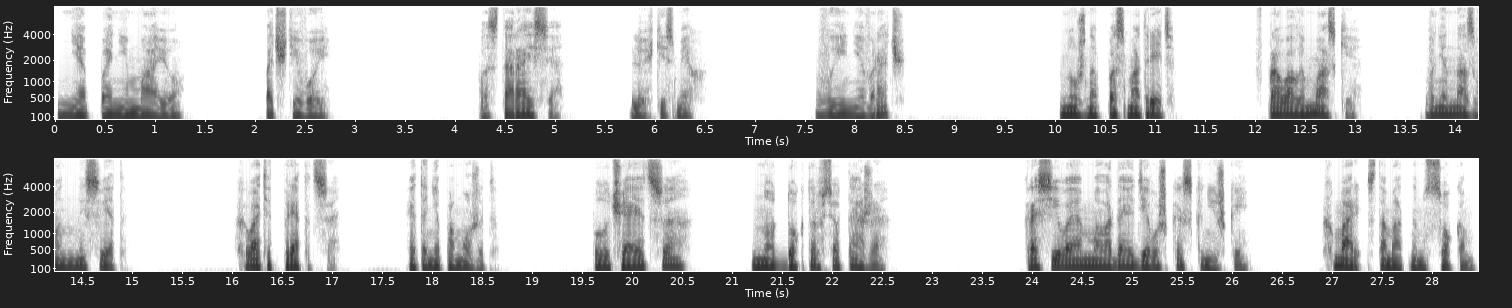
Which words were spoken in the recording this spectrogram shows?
«Не понимаю», — почти вой. «Постарайся», — легкий смех. «Вы не врач?» «Нужно посмотреть, в провалы маски, в неназванный свет. Хватит прятаться. Это не поможет. Получается, но доктор все та же. Красивая молодая девушка с книжкой. Хмарь с томатным соком.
